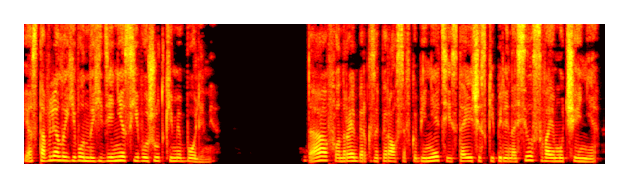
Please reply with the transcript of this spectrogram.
и оставляла его наедине с его жуткими болями. Да, фон Ремберг запирался в кабинете и стоически переносил свои мучения –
